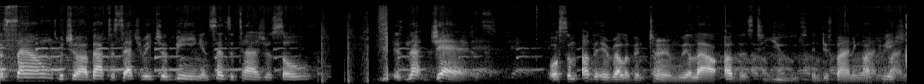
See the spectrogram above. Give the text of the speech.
The sounds which are about to saturate your being and sensitize your soul is not jazz or some other irrelevant term we allow others to use in defining our creation.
